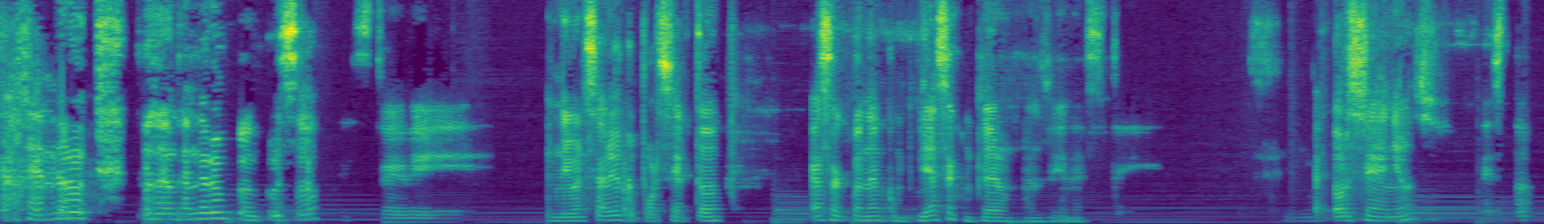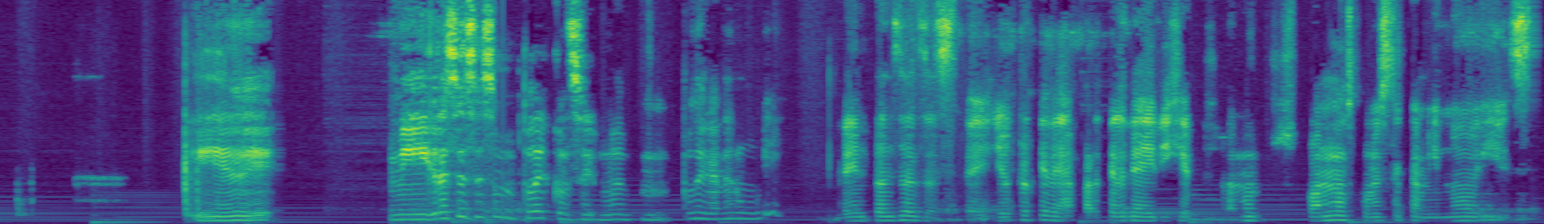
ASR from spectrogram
ganar un concurso este, de aniversario que por cierto ya se, ya se cumplieron más bien este 14 años esto. Y, y, gracias a eso me pude conseguir me, pude ganar un Wii. Entonces este yo creo que de, a partir de ahí dije pues vamos pues, vámonos por este camino y es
